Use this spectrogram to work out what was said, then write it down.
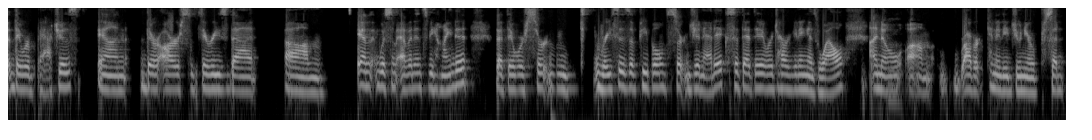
they were batches, and there are some theories that, um, and with some evidence behind it, that there were certain races of people, certain genetics that, that they were targeting as well. I know um, Robert Kennedy Jr. said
